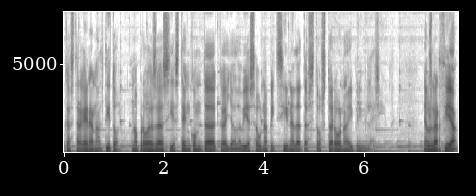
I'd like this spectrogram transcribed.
que es tragueren el títol. Una proesa si es té en compte que allò devia ser una piscina de testosterona i privilegi. Neus García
